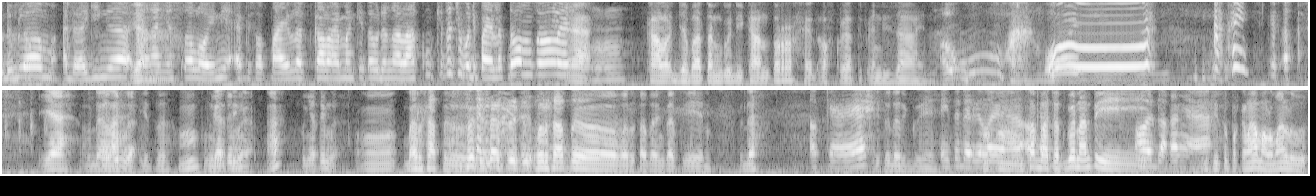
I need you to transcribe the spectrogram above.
udah belum? Ada lagi nggak? Ya. Jangan nyesel loh, ini episode pilot. Kalau emang kita udah nggak laku, kita cuma di pilot doang soalnya. Ya. Kalau jabatan gue di kantor Head of Creative and Design. Oh. Oh. ya, udahlah tim nggak? itu. Hmm, enggak tim sih nggak? enggak. Hah? Punya tim nggak? Hmm, baru satu. baru satu, baru satu yang tap in. Udah, Oke, itu dari gue. itu dari lo ya. Hmm, ntar Oke. bacot gue nanti. Oh, di belakang ya. Di situ perkenal malu-malu.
